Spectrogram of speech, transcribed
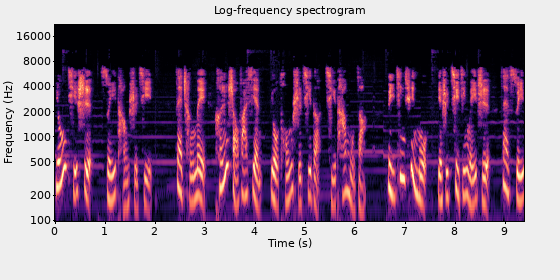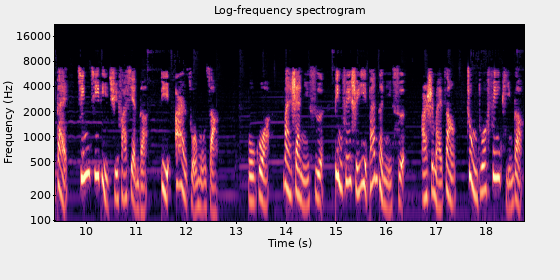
尤其是隋唐时期，在城内很少发现有同时期的其他墓葬。李敬训墓也是迄今为止在隋代京畿地区发现的第二座墓葬。不过，万善尼寺并非是一般的尼寺，而是埋葬众多妃嫔的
